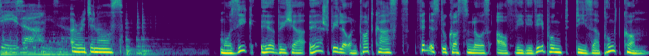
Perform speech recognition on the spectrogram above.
Dieser Originals. Musik, Hörbücher, Hörspiele und Podcasts findest du kostenlos auf www.dieser.com.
